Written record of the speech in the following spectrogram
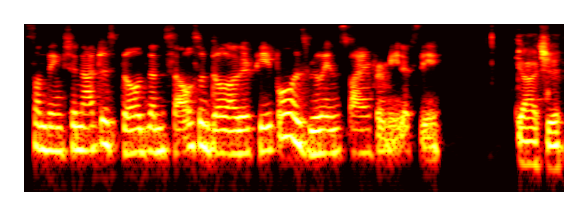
something to not just build themselves but build other people is really inspiring for me to see. Gotcha.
